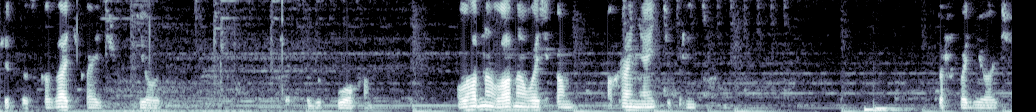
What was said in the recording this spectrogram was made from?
что-то сказать кай делать. Сейчас будет плохо. Ладно ладно войскам. Охраняйте в принципе что ж поделать.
